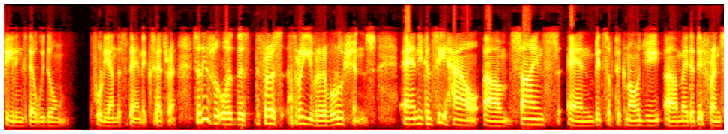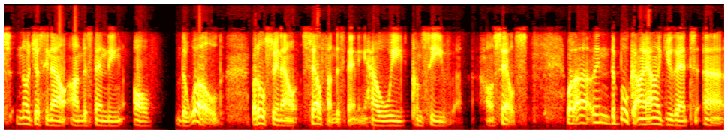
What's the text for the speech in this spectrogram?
feelings that we don't fully understand, etc. So these were the, the, first three revolutions, and you can see how um, science and bits of technology uh, made a difference, not just in our understanding of the world, but also in our self-understanding, how we conceive ourselves. Well, uh, in the book, I argue that uh,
